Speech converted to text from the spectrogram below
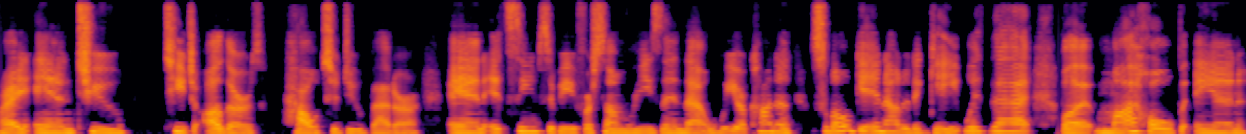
right? And to teach others how to do better. And it seems to be for some reason that we are kind of slow getting out of the gate with that. But my hope and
